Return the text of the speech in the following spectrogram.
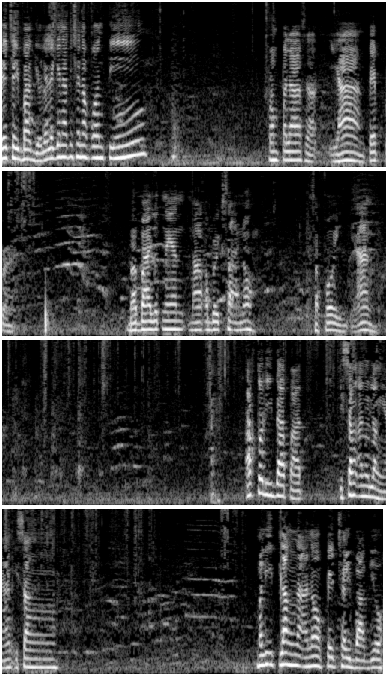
Pechay Bagyo. Lalagyan natin siya ng konting pampalasa. Yan, pepper. Babalot na yan mga kaberg sa ano, sa foil. Yan. Actually, dapat isang ano lang yan, isang maliit lang na ano, pechay bagyo.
